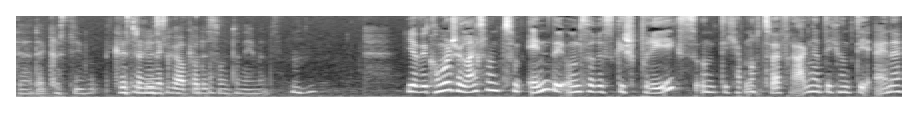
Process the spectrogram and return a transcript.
der, der kristalline der Körper des Unternehmens. Mhm. Ja, wir kommen schon langsam zum Ende unseres Gesprächs und ich habe noch zwei Fragen an dich und die eine,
